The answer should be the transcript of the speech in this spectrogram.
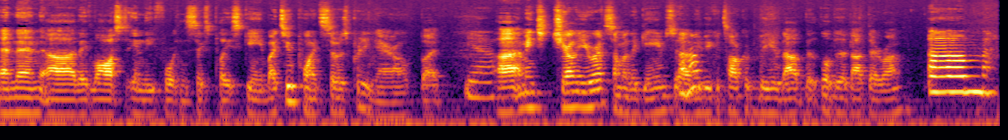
and then uh, they lost in the fourth and sixth place game by two points. So it was pretty narrow. But Yeah. uh, I mean, Cheryl, you were at some of the games. Uh, Uh-huh. Maybe you could talk a bit about a little bit about their run. Um,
